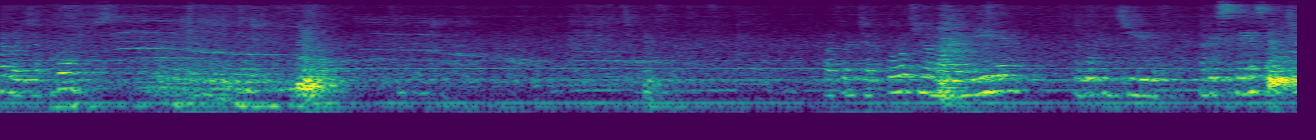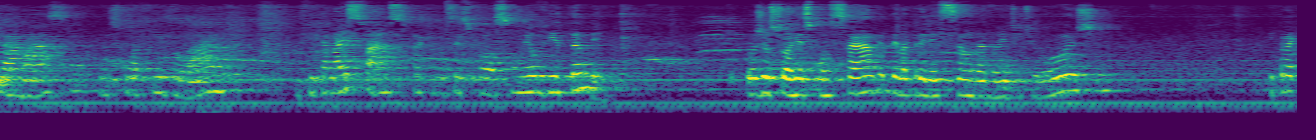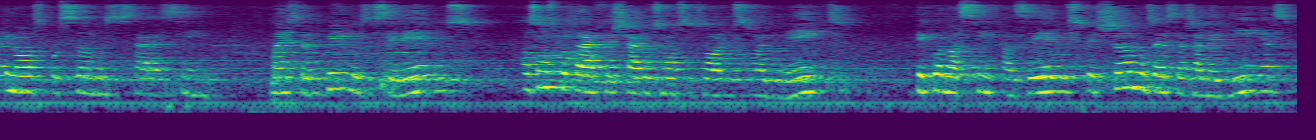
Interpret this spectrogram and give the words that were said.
Boa noite a todos. Boa noite a todos. Meu nome é. Eu vou pedir a licença para tirar a máscara. Eu estou aqui isolado e fica mais fácil para que vocês possam me ouvir também. Hoje eu sou a responsável pela prevenção da noite de hoje. E para que nós possamos estar assim mais tranquilos e serenos, nós vamos procurar fechar os nossos olhos suavemente, porque quando assim fazemos, fechamos essas janelinhas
